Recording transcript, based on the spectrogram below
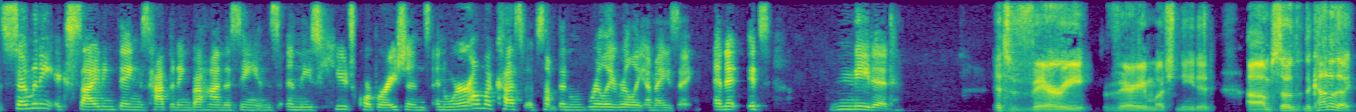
so many exciting things happening behind the scenes in these huge corporations, and we're on the cusp of something really, really amazing, and it, it's needed. It's very, very much needed. Um, so the, the kind of the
